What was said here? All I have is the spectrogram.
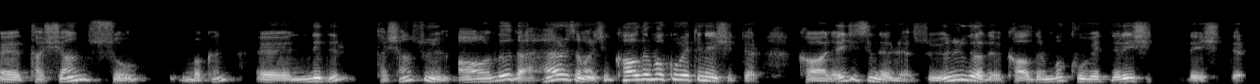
E, taşan su bakın e, nedir? Taşan suyun ağırlığı da her zaman için kaldırma kuvvetine eşittir. KL cisimlerle suyun uyguladığı kaldırma kuvvetleri eşit, de eşittir.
